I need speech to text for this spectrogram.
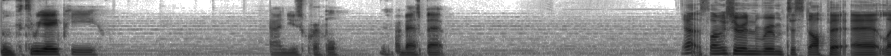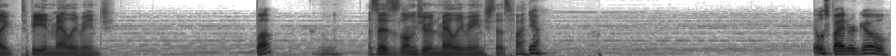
move three AP and use cripple. Is my best bet. Yeah, as long as you're in room to stop it, uh, like to be in melee range. What? I said as long as you're in melee range, that's fine. Yeah. Go spider, go.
